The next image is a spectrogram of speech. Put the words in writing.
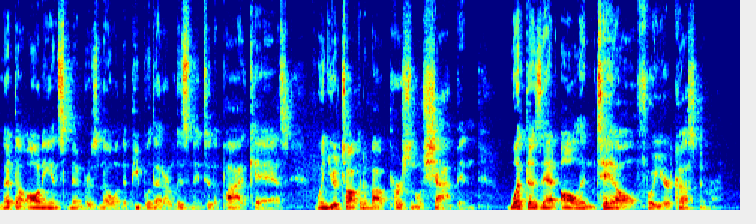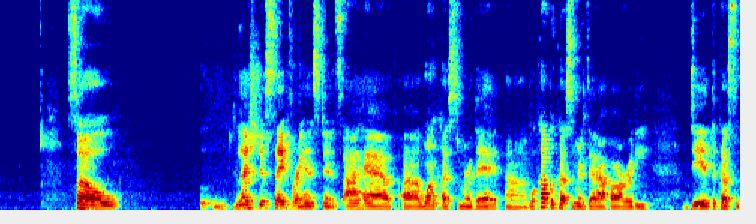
let the audience members know and the people that are listening to the podcast when you're talking about personal shopping, what does that all entail for your customer? So, let's just say, for instance, I have uh, one customer that, uh, well, a couple customers that I've already did the custom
